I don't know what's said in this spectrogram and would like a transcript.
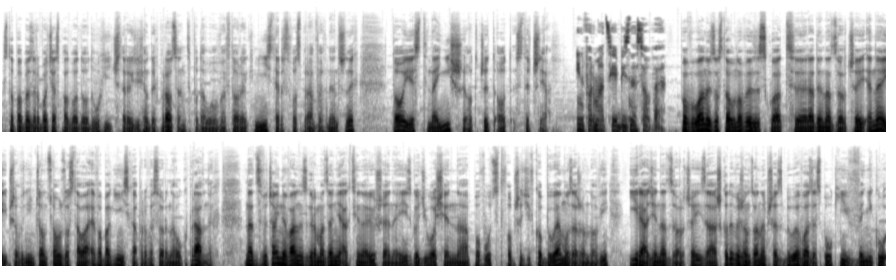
Stopa bezrobocia spadła do 2,4%, podało we wtorek Ministerstwo Spraw Wewnętrznych. To jest najniższy odczyt od stycznia. Informacje biznesowe. Powołany został nowy skład Rady Nadzorczej Enei. Przewodniczącą została Ewa Bagińska, profesor nauk prawnych. Nadzwyczajne walne zgromadzenie akcjonariuszy Enei zgodziło się na powództwo przeciwko byłemu zarządowi i Radzie Nadzorczej za szkody wyrządzone przez byłe władze spółki w wyniku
